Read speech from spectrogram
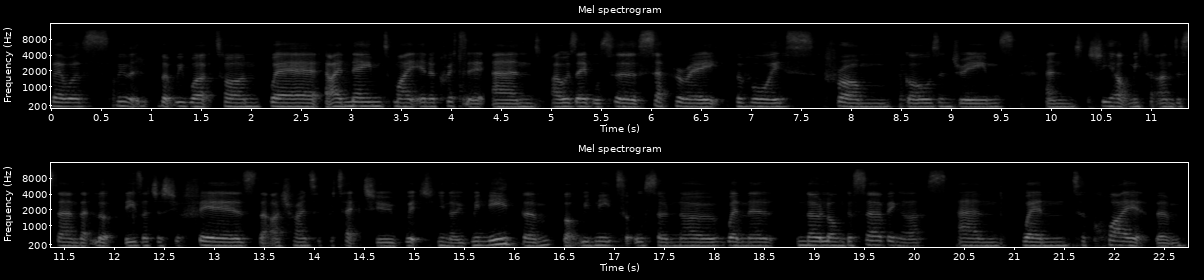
there was something that, we worked on where I named my inner critic and I was able to separate the voice from goals and dreams. And she helped me to understand that, look, these are just your fears that are trying to protect you, which, you know, we need them, but we need to also know when they're no longer serving us and when to quiet them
